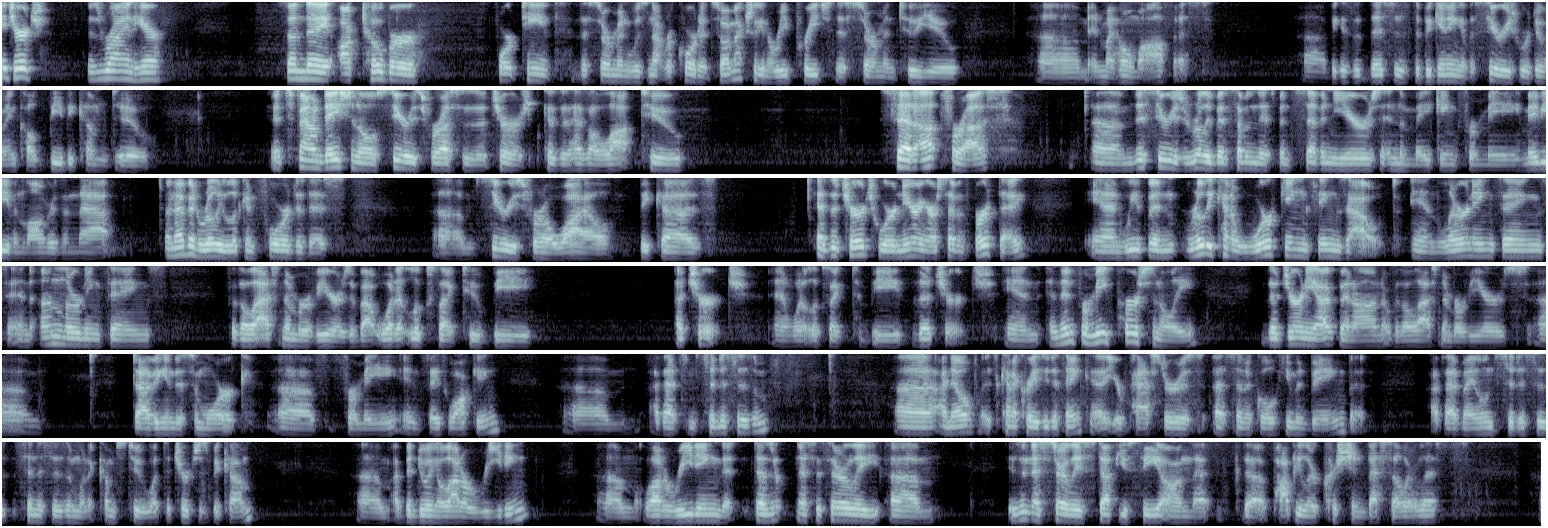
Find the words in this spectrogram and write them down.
Hey, church. This is Ryan here. Sunday, October 14th, the sermon was not recorded, so I'm actually going to repreach this sermon to you um, in my home office uh, because this is the beginning of a series we're doing called Be Become Do. It's foundational series for us as a church because it has a lot to set up for us um, this series has really been something that's been seven years in the making for me, maybe even longer than that. And I've been really looking forward to this um, series for a while because as a church, we're nearing our seventh birthday, and we've been really kind of working things out and learning things and unlearning things for the last number of years about what it looks like to be a church and what it looks like to be the church. And and then for me personally, the journey I've been on over the last number of years, um, diving into some work uh, for me in faith walking. Um, I've had some cynicism. Uh, I know it's kind of crazy to think uh, your pastor is a cynical human being, but I've had my own cynicism when it comes to what the church has become. Um, I've been doing a lot of reading um, a lot of reading that doesn't necessarily um, isn't necessarily stuff you see on the the popular Christian bestseller lists,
